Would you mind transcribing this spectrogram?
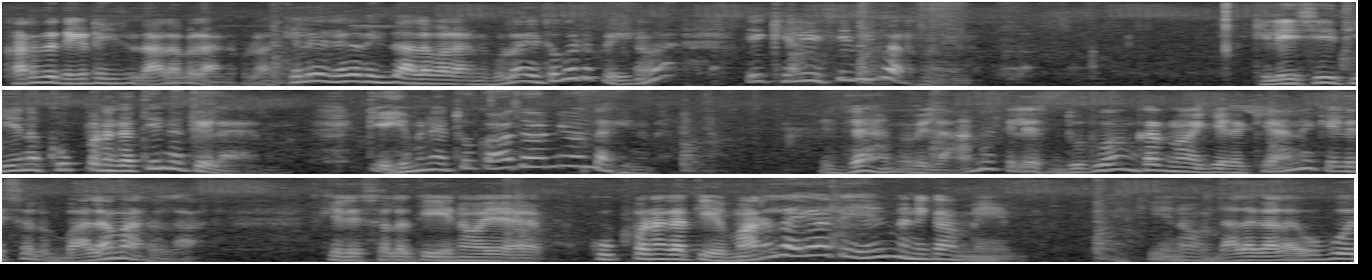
කරදරයකට හිත දාලා බලන්න පුළුවන්. කෙලෙසකට හිත දාලා බලන්න පුළුවන්. එතකොට පේනවා ඒ කෙලෙසි විවරණ වෙනවා. කෙලෙසි තියෙන කුප්පණ ගතිය නැති වෙලා යනවා. එහෙම නැතුව කවදාවත් නිවන් දකින්න බෑ. එදා හැම වෙලාවෙම කෙලෙස් දුරුවන් කරනවා කියලා කියන්නේ කෙලෙස් වල බල මරලා කෙලෙස් වල තියෙන ඔය කුප්පණ ගතිය මරලා යාට එහෙම නිකන් මේ කියනවා දලගල උපු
